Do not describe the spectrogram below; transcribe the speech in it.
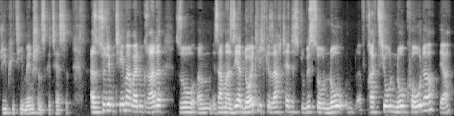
GPT Mentions getestet. Also zu dem Thema, weil du gerade so, ähm, ich sag mal, sehr deutlich gesagt hättest, du bist so No, Fraktion No-Coder, ja.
